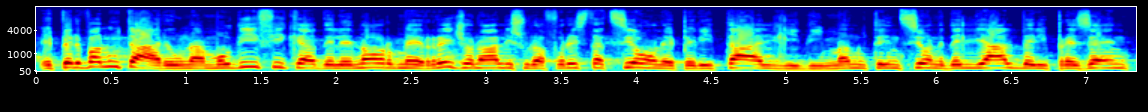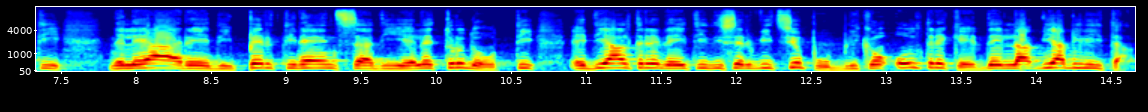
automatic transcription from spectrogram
e per valutare una modifica delle norme regionali sulla forestazione per i tagli di manutenzione degli alberi presenti nelle aree di pertinenza di elettrodotti e di altre reti di servizio pubblico, oltre che della viabilità.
